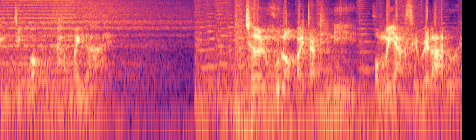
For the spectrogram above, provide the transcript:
จริง ๆ ว่าคุณทำไม่ได้ เชิญคุณออกไปจากที่นี่ ผมไม่อยากเสียเวลาด้วย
